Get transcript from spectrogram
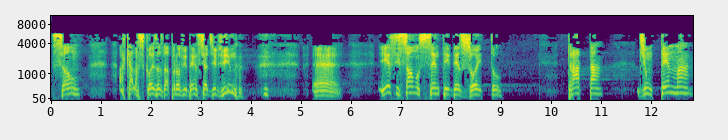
São aquelas coisas da providência divina. É, e esse Salmo 118 trata de um tema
